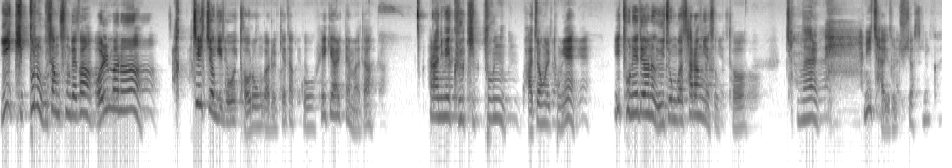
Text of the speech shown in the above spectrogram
이 깊은 우상숭배가 얼마나 악질적이고 더러운가를 깨닫고 회개할 때마다 하나님이 그 깊은 과정을 통해 이 돈에 대한 의존과 사랑에서부터 정말 많이 자유를 주셨으니까요.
